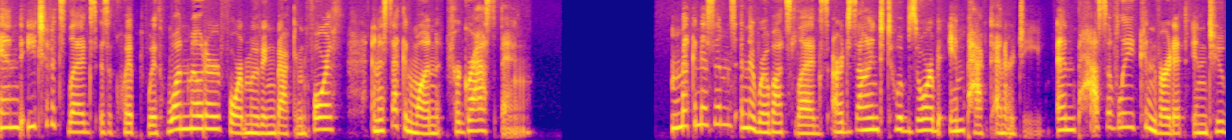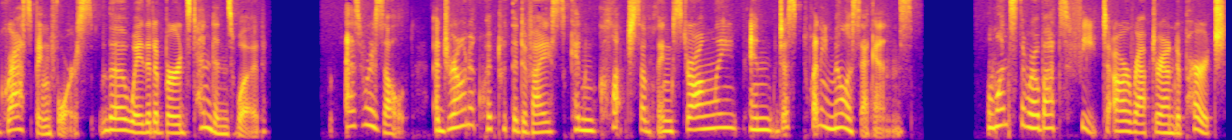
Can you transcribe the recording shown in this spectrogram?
and each of its legs is equipped with one motor for moving back and forth and a second one for grasping. Mechanisms in the robot's legs are designed to absorb impact energy and passively convert it into grasping force, the way that a bird's tendons would. As a result, a drone equipped with the device can clutch something strongly in just 20 milliseconds. Once the robot's feet are wrapped around a perch,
